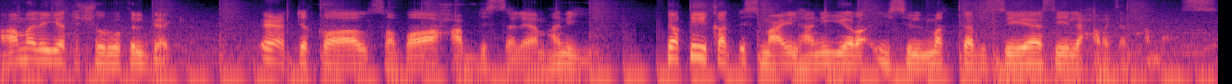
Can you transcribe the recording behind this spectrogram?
عملية الشروق الباكر اعتقال صباح عبد السلام هني. شقيقة إسماعيل هني رئيس المكتب السياسي لحركة حماس.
